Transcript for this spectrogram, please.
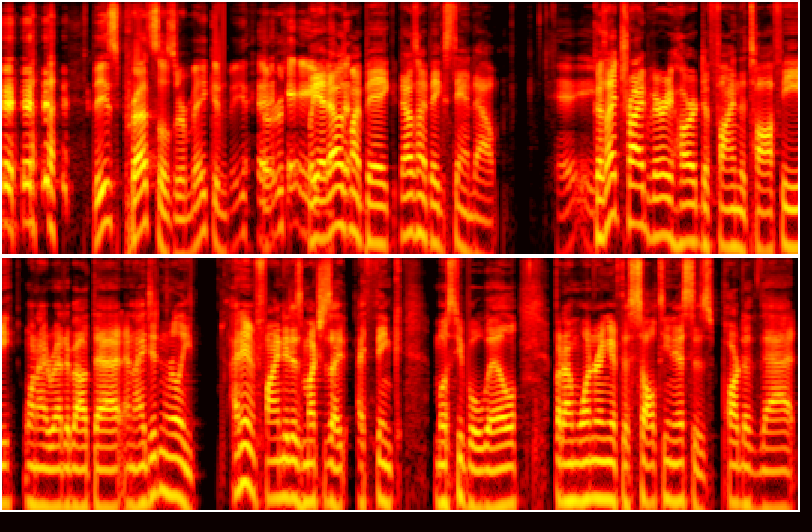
These pretzels are making me thirsty. Hey, But yeah, that was my big that was my big standout. hey. because I tried very hard to find the toffee when I read about that, and I didn't really, I didn't find it as much as I, I think most people will. But I'm wondering if the saltiness is part of that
